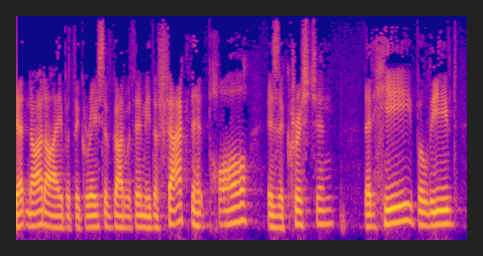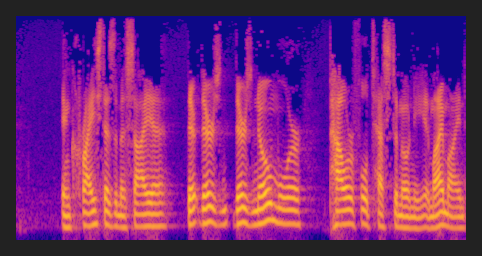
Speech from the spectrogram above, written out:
Yet not I, but the grace of God within me. The fact that Paul is a Christian, that he believed in Christ as the Messiah, there, there's, there's no more powerful testimony in my mind,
